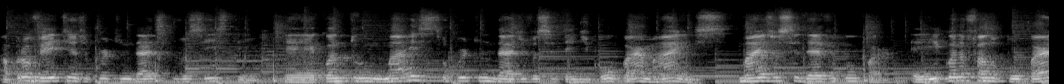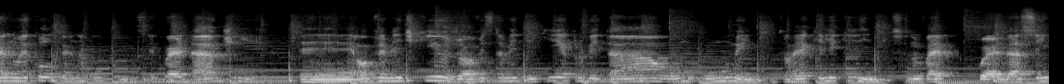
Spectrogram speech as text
aproveitem as oportunidades que vocês têm. É, quanto mais oportunidade você tem de poupar mais, mais você deve poupar. E quando eu falo poupar, não é colocar na poupança, é guardar o dinheiro. É, obviamente que os jovens também têm que aproveitar o, o, momento. Então é aquele equilíbrio. Você não vai guardar 100%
